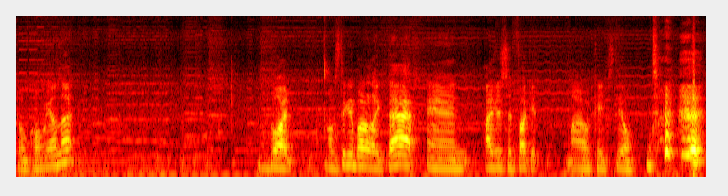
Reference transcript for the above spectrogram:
Don't call me on that. But I was thinking about it like that, and I just said, fuck it. I'll keep Steel. it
